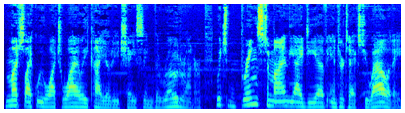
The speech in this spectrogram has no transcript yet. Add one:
much like we watch Wile E. Coyote chasing the Roadrunner, which brings to mind the idea of intertextuality.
